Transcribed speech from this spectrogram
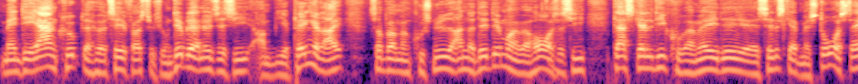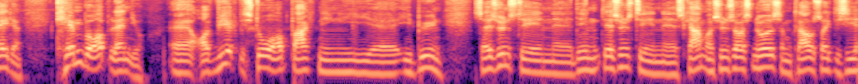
Men det er en klub, der hører til i første division. Det bliver jeg nødt til at sige. Om vi er penge eller ej, så bør man kunne snyde andre. Det, det må jeg være hård at sige. Der skal de kunne være med i det øh, selskab med store stadion. Kæmpe opland jo øh, og virkelig stor opbakning i, øh, i byen. Så jeg synes, det er en, øh, det er en, det, jeg synes, det er en øh, skam, og jeg synes også noget, som Claus rigtig siger,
